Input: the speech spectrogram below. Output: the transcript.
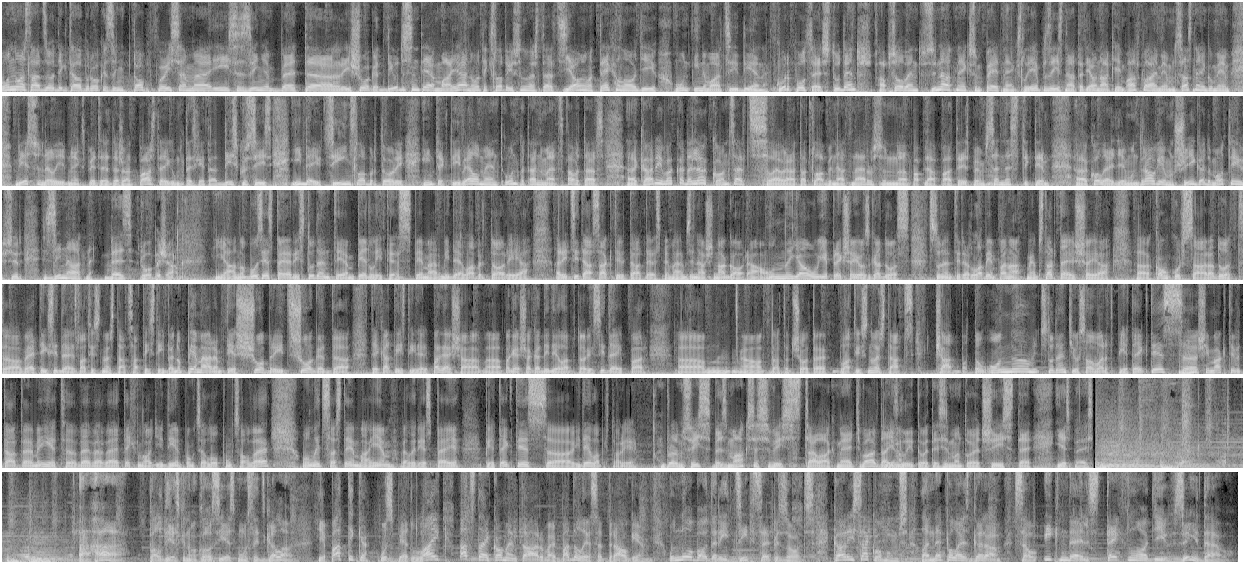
Un noslēdzot digitālu brokastu ziņu topu, pavisam īsa ziņa, bet arī šogad, 20. maijā, notiks Latvijas Universitātes jauno tehnoloģiju un inovāciju diena, kur pulcēs studentus, absolventus, zinātniekus un pētniekus, lai iepazīstinātu ar jaunākajiem atklājumiem un sasniegumiem. Viesus un dalībnieks priecēs dažādu pārsteigumu, tā skaitā diskusijas, ideju cīņas laboratoriju, interaktīvu elementu un pat animēts avatārs, kā arī vakardaļā koncerts, lai varētu atslābināt nervus un papļāpāt iespējams sen nesatiktiem kolēģiem un draugiem draugiem, un šī gada motīvs ir zinātne bez robežām. Jā, nu būs iespēja arī studentiem piedalīties, piemēram, ideja laboratorijā, arī citās aktivitātēs, piemēram, zināšanu agorā. Un jau iepriekšējos gados studenti ir ar labiem panākumiem startējuši šajā uh, konkursā, radot uh, vērtīgas idejas Latvijas universitātes attīstībai. Nu, piemēram, tieši šobrīd, šogad uh, tiek attīstīta arī pagājušā, uh, pagājušā gada ideja laboratorijas ideja par um, uh, šo Latvijas universitātes chatbotu. Un uh, studenti, jūs vēl varat pieteikties mm -hmm. šīm aktivitātēm, iet www tehnoloģija diena.lv. Un līdz 6. maijam vēl ir iespēja pieteikties uh, ideja laboratorijai. Un, protams, viss bez maksas, viss cēlāk mērķa vārdā, Jā. izglītoties, izmantojot šīs iespējas. Aha! Paldies, ka noklausījāties mūsu līdz galam! Ja patika, uzspiediet laiku, atstājiet komentāru vai padalieties ar draugiem. Un nobaudiet arī citas epizodes, kā arī sekot mums, lai nepalaistu garām savu ikdienas tehnoloģiju ziņu devumu.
